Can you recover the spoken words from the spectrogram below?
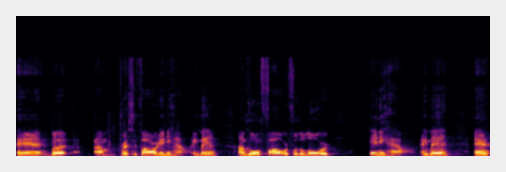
And but I'm pressing forward anyhow. Amen. I'm going forward for the Lord anyhow. Amen. And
